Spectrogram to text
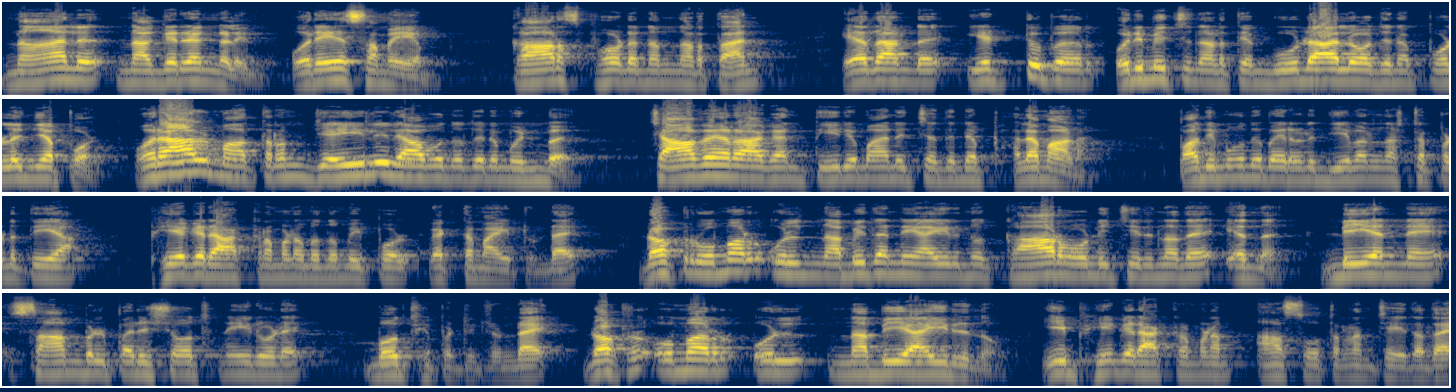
നാല് നഗരങ്ങളിൽ ഒരേ സമയം കാർ സ്ഫോടനം നടത്താൻ ഏതാണ്ട് എട്ട് പേർ ഒരുമിച്ച് നടത്തിയ ഗൂഢാലോചന പൊളിഞ്ഞപ്പോൾ ഒരാൾ മാത്രം ജയിലിലാവുന്നതിന് മുൻപ് ചാവേറാകാൻ തീരുമാനിച്ചതിന്റെ ഫലമാണ് പതിമൂന്ന് പേരുടെ ജീവൻ നഷ്ടപ്പെടുത്തിയ ഭീകരാക്രമണമെന്നും ഇപ്പോൾ വ്യക്തമായിട്ടുണ്ട്. ഡോക്ടർ ഉമർ ഉൽ നബി തന്നെയായിരുന്നു കാർ ഓടിച്ചിരുന്നത് എന്ന് ഡി എൻ എ സാമ്പിൾ പരിശോധനയിലൂടെ ബോധ്യപ്പെട്ടിട്ടുണ്ട്. ഡോക്ടർ ഉമർ ഉൽ നബിയായിരുന്നു ഈ ഭീകരാക്രമണം ആസൂത്രണം ചെയ്തത്.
